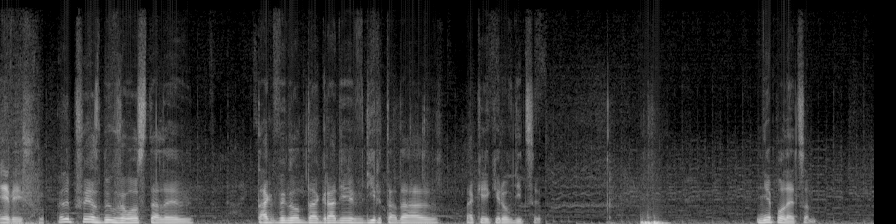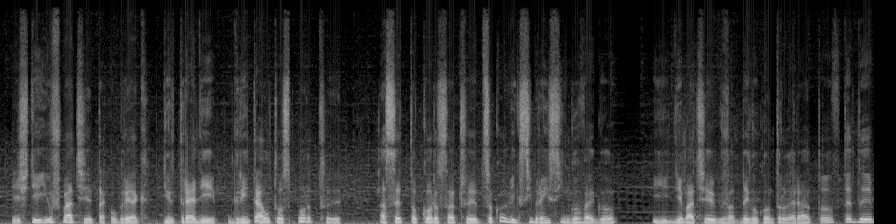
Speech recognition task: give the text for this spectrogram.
Nie wiesz. Przejazd był żałosny, ale tak wygląda granie w Dirta na takiej kierownicy. Nie polecam. Jeśli już macie taką grę jak Dirt Rally, Grid Autosport, y, Assetto Corsa czy cokolwiek sim racingowego i nie macie żadnego kontrolera, to wtedy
